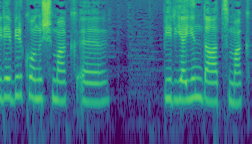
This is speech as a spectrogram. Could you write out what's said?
Birebir konuşmak, e, bir yayın dağıtmak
